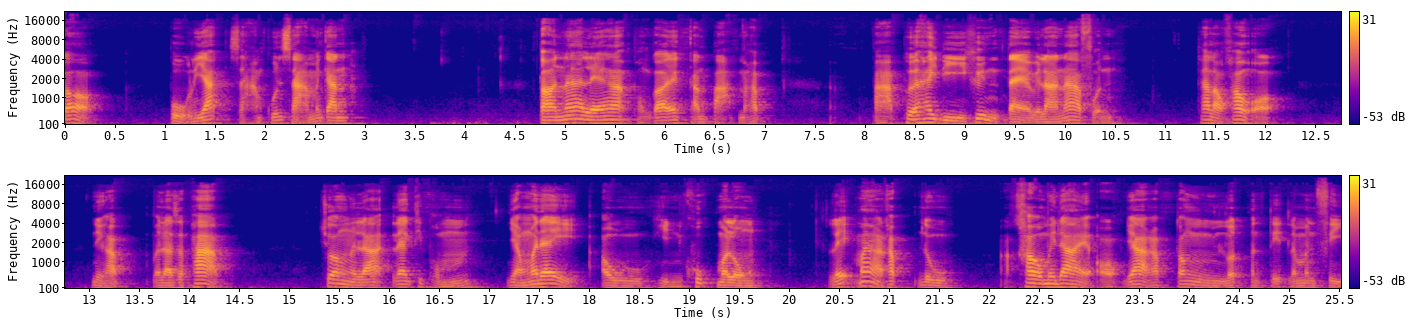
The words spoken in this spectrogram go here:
ก็ปลูกระยะ3คูณ3เหมือนกัน ตอนหน้าแล้งผมก็ได้การปราบนะครับ ปราบเพื่อให้ดีขึ้นแต่เวลาหน้าฝน ถ้าเราเข้าออกนี่ครับ เวลาสภาพ ช่วงเวลาแรกที่ผมยังไม่ได้เอาหินคุกมาลง เละมากครับดูเข้าไม่ได้ออกยากครับ ต้องรถมันติดแล้วมันฟรี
